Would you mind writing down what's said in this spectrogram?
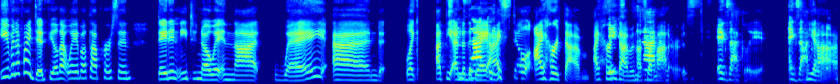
even if I did feel that way about that person, they didn't need to know it in that way. And like at the end of the day, I still I hurt them. I hurt them, and that's what matters. Exactly. Exactly. Yeah.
